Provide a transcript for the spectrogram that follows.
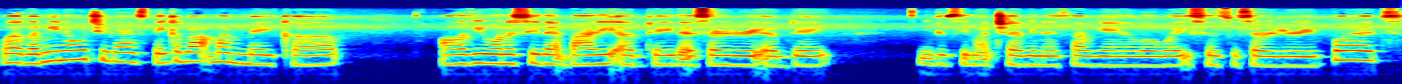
But let me know what you guys think about my makeup. All of you want to see that body update, that surgery update. You can see my chubbiness. I've gained a little weight since the surgery, but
